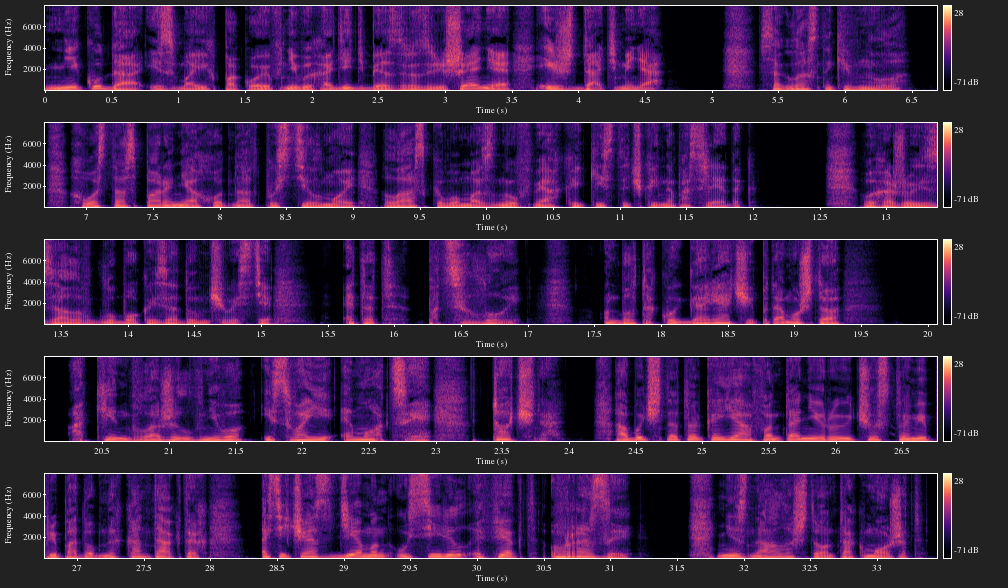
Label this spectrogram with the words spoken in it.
Никуда из моих покоев не выходить без разрешения и ждать меня!» Согласно кивнула. Хвост Аспара неохотно отпустил мой, ласково мазнув мягкой кисточкой напоследок. Выхожу из зала в глубокой задумчивости. Этот поцелуй, он был такой горячий, потому что Акин вложил в него и свои эмоции. Точно. Обычно только я фонтанирую чувствами при подобных контактах, а сейчас демон усилил эффект в разы. Не знала, что он так может.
